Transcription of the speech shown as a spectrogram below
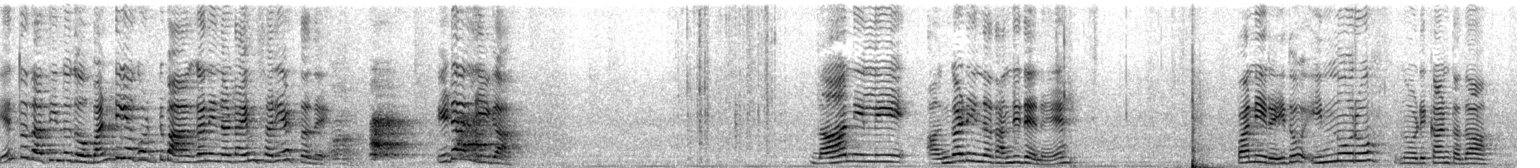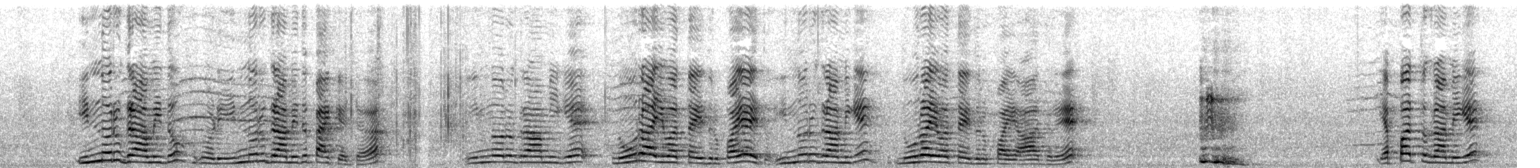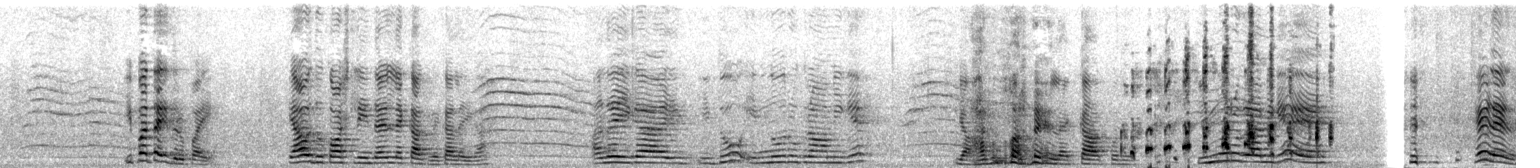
ಎಂತದ ತಿನ್ನೋದು? ಬಂಟಿಗೆ ಕೊಟ್ಟು ಆಗ ನಿನ್ನ ಟೈಮ್ ಸರಿ ಆಗ್ತದೆ. ಇಡಲ್ಲಿ ಈಗ. ನಾನಿಲ್ಲಿ ಅಂಗಡಿಯಿಂದ ತಂದಿದ್ದೇನೆ. ಪನ್ನೀರ್ ಇದು ಇನ್ನೂರು ನೋಡಿ ಕಾಣ್ತದಾ? ಇನ್ನೂರು ಗ್ರಾಮ್ ಇದು ನೋಡಿ ಇನ್ನೂರು ಗ್ರಾಮ್ ಇದು ಪ್ಯಾಕೆಟ್. ಇನ್ನೂರು ಗ್ರಾಮಿಗೆ ನೂರ ಐವತ್ತೈದು ರೂಪಾಯಿ ಆಯಿತು. ಇನ್ನೂರು ಗ್ರಾಮಿಗೆ ನೂರ ಐವತ್ತೈದು ರೂಪಾಯಿ ಆದರೆ ಎಪ್ಪತ್ತು ಗ್ರಾಮಿಗೆ ಇಪ್ಪತ್ತೈದು ರೂಪಾಯಿ. ಯಾವುದು ಕಾಸ್ಟ್ಲಿ ಅಂತ ಹೇಳಿ ಲೆಕ್ಕ ಹಾಕ್ಬೇಕಲ್ಲ ಈಗ? ಅಂದರೆ ಈಗ ಇದು ಇನ್ನೂರು ಗ್ರಾಮಿಗೆ ಯಾರು ಮಾರೇ ಲೆಕ್ಕ ಹಾಕೋದು? ಇನ್ನೂರು ಗ್ರಾಮಿಗೆ ಹೇಳು ಹೇಳು.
